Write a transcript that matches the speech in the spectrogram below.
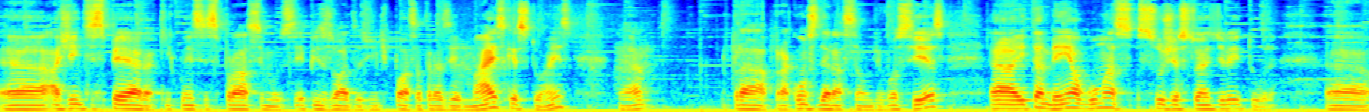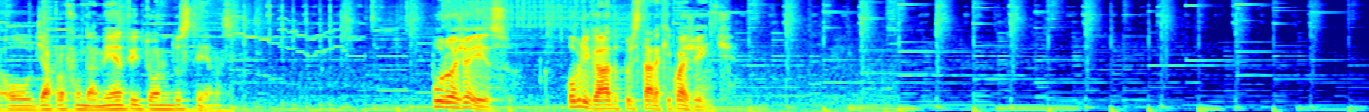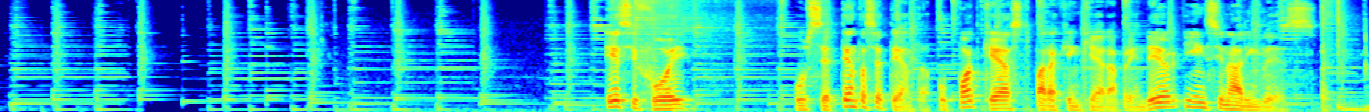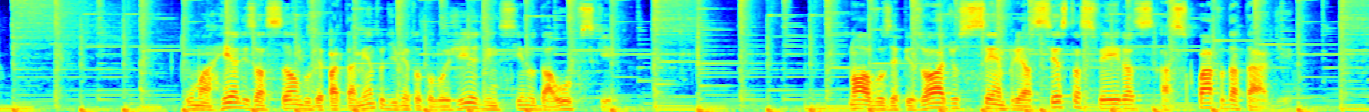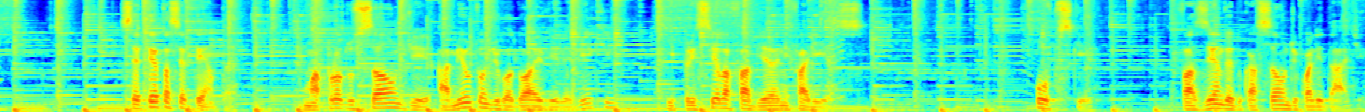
Uh, a gente espera que com esses próximos episódios a gente possa trazer mais questões né, para consideração de vocês uh, e também algumas sugestões de leitura uh, ou de aprofundamento em torno dos temas. Por hoje é isso. Obrigado por estar aqui com a gente. Esse foi o 7070, o podcast para quem quer aprender e ensinar inglês uma realização do Departamento de Metodologia de Ensino da UFSC. Novos episódios sempre às sextas-feiras, às quatro da tarde. 7070, uma produção de Hamilton de Godoy Vilevic e Priscila Fabiane Farias. UFSC, fazendo educação de qualidade.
